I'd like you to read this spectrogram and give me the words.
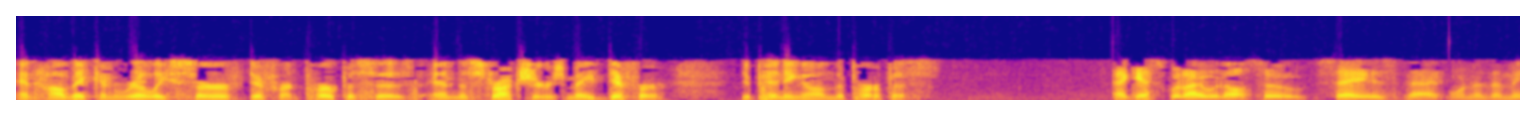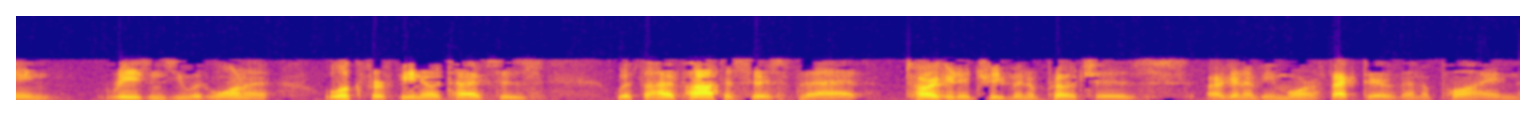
and how they can really serve different purposes, and the structures may differ depending on the purpose. I guess what I would also say is that one of the main reasons you would want to look for phenotypes is with the hypothesis that targeted treatment approaches are going to be more effective than applying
